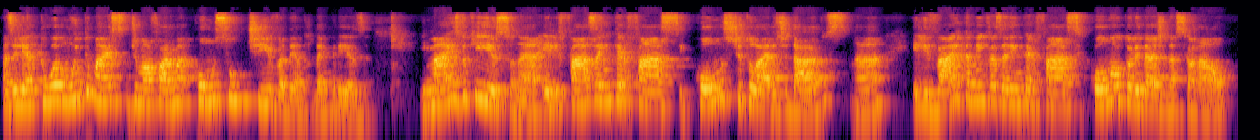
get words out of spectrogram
mas ele atua muito mais de uma forma consultiva dentro da empresa. E mais do que isso, né? Ele faz a interface com os titulares de dados, né? Ele vai também fazer a interface com a autoridade nacional,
